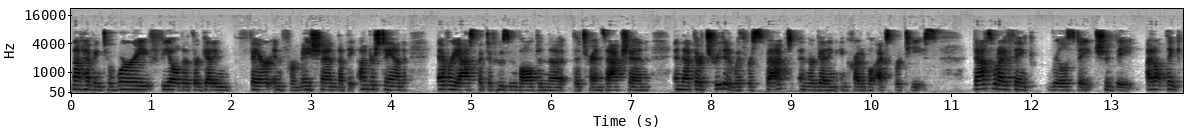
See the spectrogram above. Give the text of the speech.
not having to worry, feel that they're getting fair information, that they understand every aspect of who's involved in the, the transaction, and that they're treated with respect and they're getting incredible expertise. That's what I think real estate should be. I don't think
